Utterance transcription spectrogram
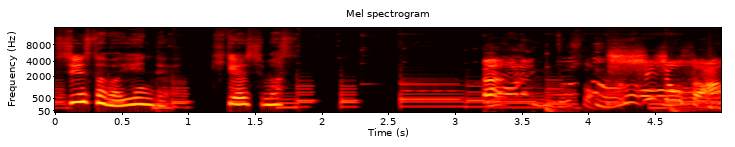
審査はいいんで棄権します。師匠さん？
